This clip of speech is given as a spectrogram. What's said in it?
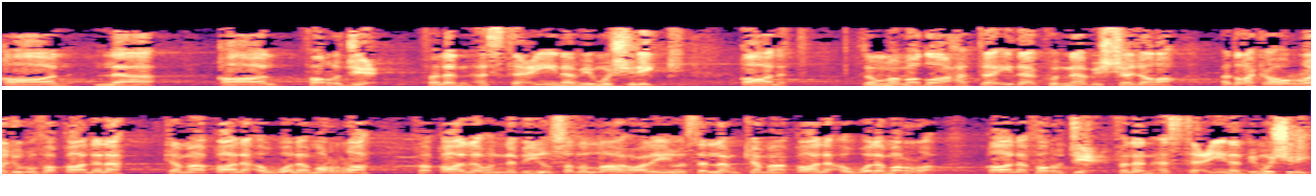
قال لا. قال فارجع فلن أستعين بمشرك. قالت ثم مضى حتى إذا كنا بالشجرة أدركه الرجل فقال له كما قال أول مرة فقال له النبي صلى الله عليه وسلم كما قال أول مرة قال فارجع فلن أستعين بمشرك.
